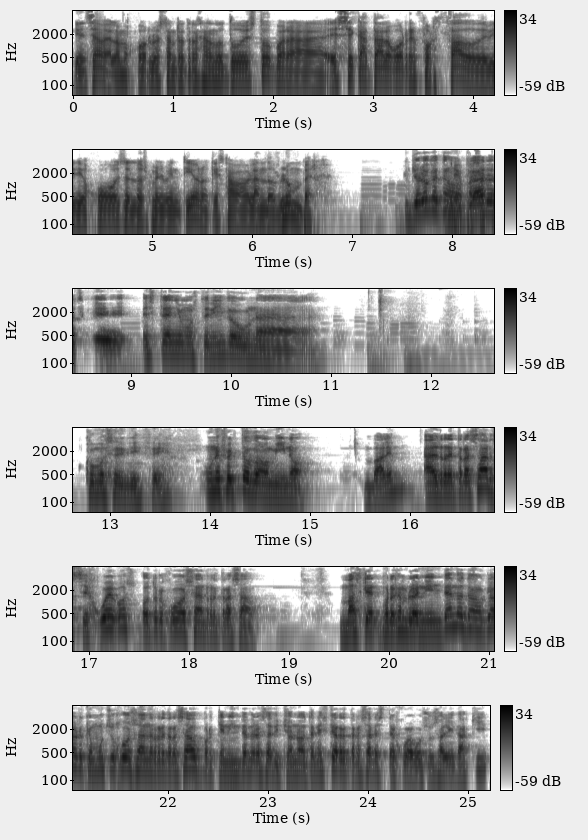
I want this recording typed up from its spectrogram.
Quién sabe, a lo mejor lo están retrasando todo esto para ese catálogo reforzado de videojuegos del 2021 que estaba hablando Bloomberg. Yo lo que tengo claro es que este año hemos tenido una. ¿Cómo se dice? Un efecto dominó, ¿vale? Al retrasarse juegos, otros juegos se han retrasado. Más que, por ejemplo, en Nintendo tengo claro que muchos juegos se han retrasado porque Nintendo les ha dicho, no, tenéis que retrasar este juego, su salida aquí,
